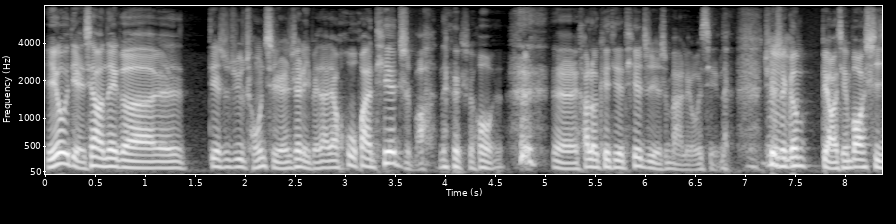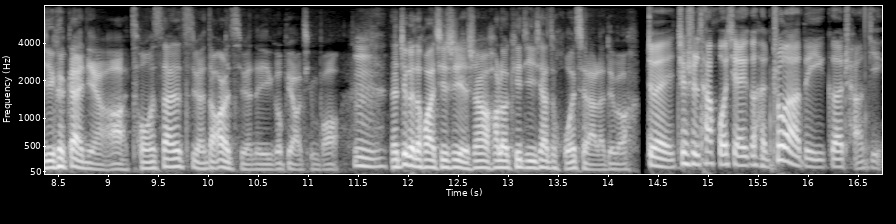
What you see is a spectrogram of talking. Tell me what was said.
也有点像那个电视剧《重启人生》里边大家互换贴纸嘛。那个时候，呃，Hello Kitty 的贴纸也是蛮流行的，确实跟表情包是一个概念啊，从三次元到二次元的一个表情包。嗯，那这个的话，其实也是让 Hello Kitty 一下子火起来了，对吧？对，这是它火起来一个很重要的一个场景。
